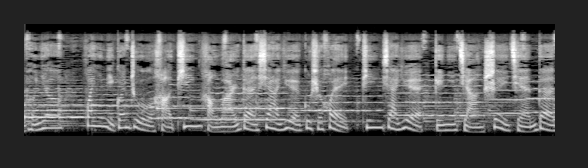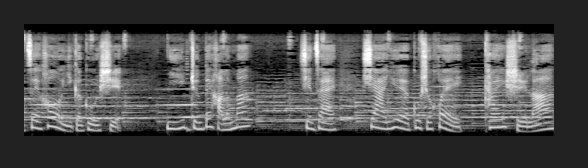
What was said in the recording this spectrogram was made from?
朋友，欢迎你关注好听好玩的夏月故事会，听夏月给你讲睡前的最后一个故事。你准备好了吗？现在夏月故事会开始啦！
